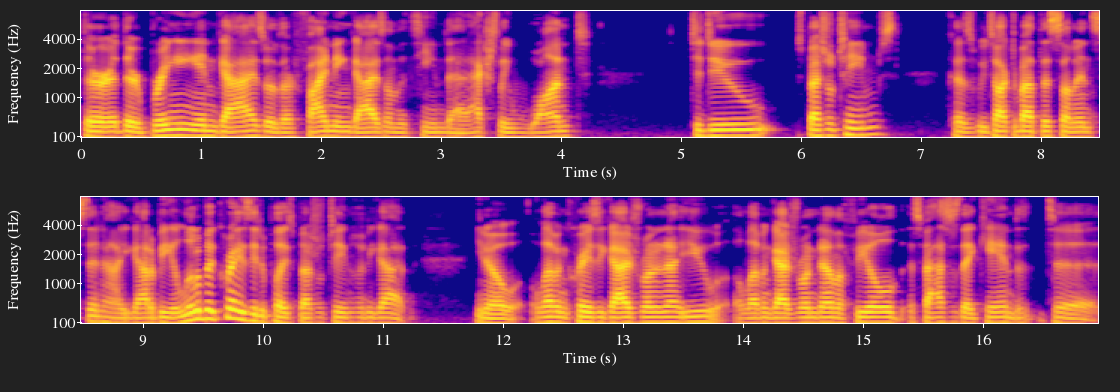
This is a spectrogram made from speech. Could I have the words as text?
they're they're bringing in guys or they're finding guys on the team that actually want to do special teams because we talked about this on Instant how you got to be a little bit crazy to play special teams when you got you know 11 crazy guys running at you 11 guys running down the field as fast as they can to to,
